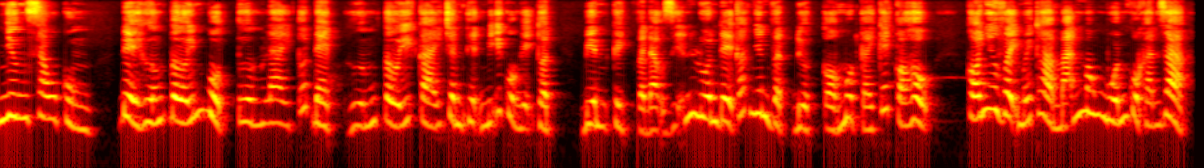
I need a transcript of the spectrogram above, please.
Nhưng sau cùng, để hướng tới một tương lai tốt đẹp, hướng tới cái chân thiện mỹ của nghệ thuật, biên kịch và đạo diễn luôn để các nhân vật được có một cái kết có hậu, có như vậy mới thỏa mãn mong muốn của khán giả,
